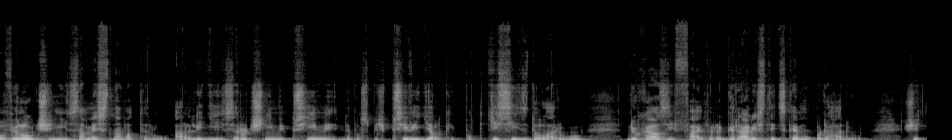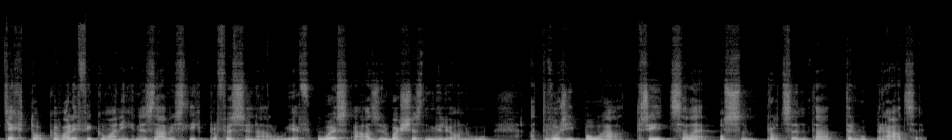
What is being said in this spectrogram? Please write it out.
Po vyloučení zaměstnavatelů a lidí s ročními příjmy nebo spíš přivídělky pod 1000 dolarů dochází Fiverr k realistickému odhadu, že těchto kvalifikovaných nezávislých profesionálů je v USA zhruba 6 milionů a tvoří pouhá 3,8% trhu práce.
